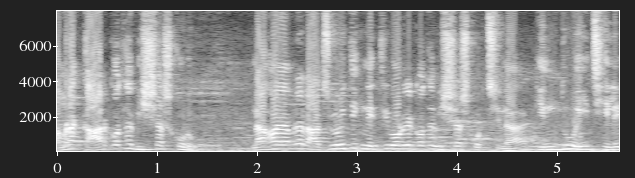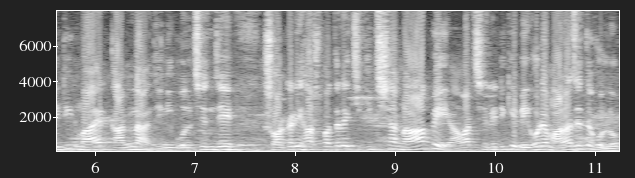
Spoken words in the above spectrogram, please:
আমরা কার কথা বিশ্বাস করব? না হয় আমরা রাজনৈতিক নেতৃবর্গের কথা বিশ্বাস করছি না কিন্তু এই ছেলেটির মায়ের কান্না যিনি বলছেন যে সরকারি হাসপাতালে চিকিৎসা না পেয়ে আমার ছেলেটিকে বেঘরে মারা যেতে হলো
